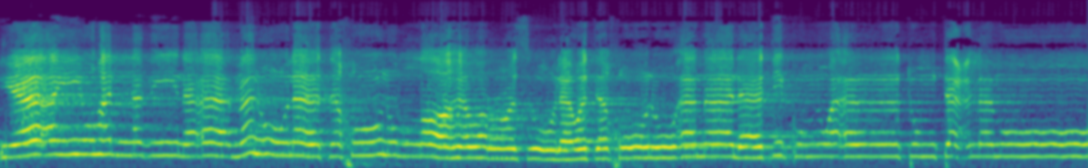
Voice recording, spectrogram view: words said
يا أيها الذين آمنوا لا تخونوا الله والرسول وتخونوا أماناتكم وأنتم تعلمون.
